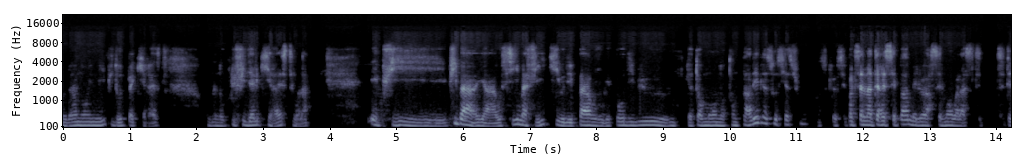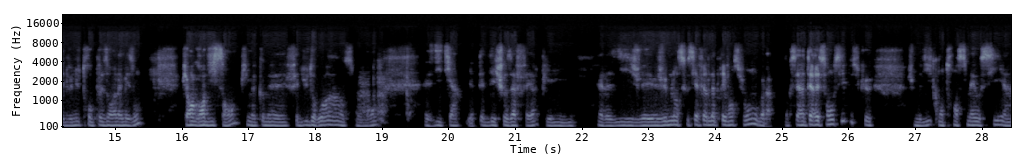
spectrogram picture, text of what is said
euh, un an et demi, puis d'autres pas qui restent, nos plus fidèles qui restent, voilà. Et puis, puis bah, il y a aussi ma fille qui au départ ne voulait pas au début 14 mois entendre parler de l'association, parce que c'est pas que ça ne l'intéressait pas, mais le harcèlement, voilà, c'était devenu trop pesant à la maison. Puis en grandissant, puis comme elle fait du droit en ce moment, elle se dit tiens, il y a peut-être des choses à faire. Puis elle a dit, je vais, je vais me lancer aussi à faire de la prévention. Voilà. Donc c'est intéressant aussi parce que je me dis qu'on transmet aussi à,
